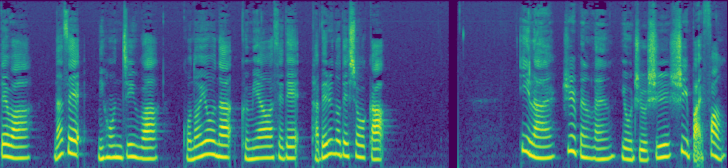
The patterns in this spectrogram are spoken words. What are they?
では、なぜ日本人は このような組み合わせで食べるのでしょうか？一来，日本人有主食是白饭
